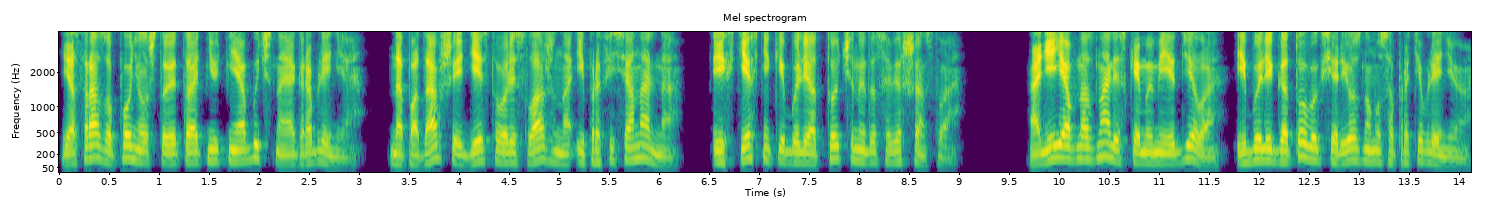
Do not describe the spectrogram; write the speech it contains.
Я сразу понял, что это отнюдь не обычное ограбление. Нападавшие действовали слаженно и профессионально. Их техники были отточены до совершенства. Они явно знали, с кем имеют дело, и были готовы к серьезному сопротивлению.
